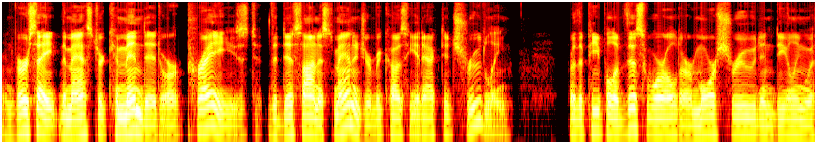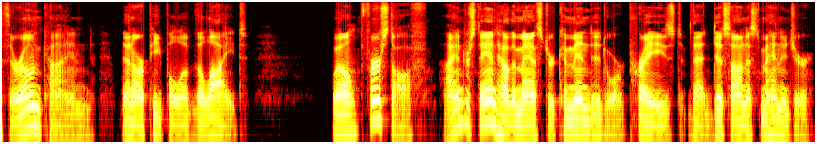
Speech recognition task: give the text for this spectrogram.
In verse 8, the master commended or praised the dishonest manager because he had acted shrewdly. For the people of this world are more shrewd in dealing with their own kind than are people of the light. Well, first off, I understand how the master commended or praised that dishonest manager.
